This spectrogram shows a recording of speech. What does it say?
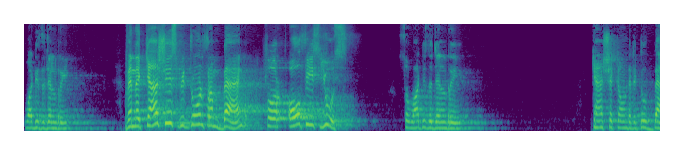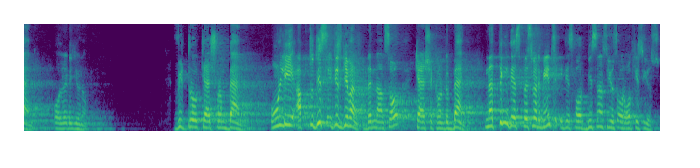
what is the journal? When a cash is withdrawn from bank for office use, so what is the journal? Cash account at to bank. Already you know. Withdraw cash from bank. Only up to this it is given. Then also cash account to bank. Nothing they specified means it is for business use or office use.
